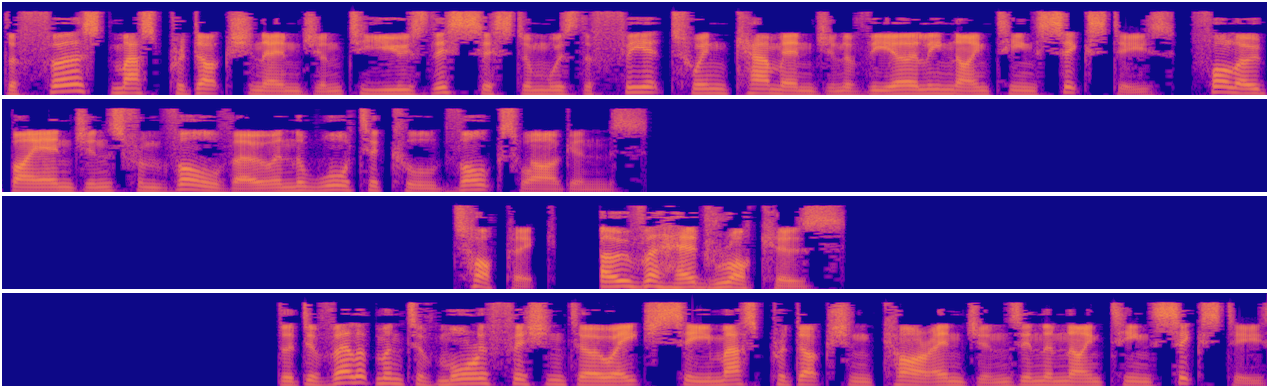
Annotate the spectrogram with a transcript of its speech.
The first mass production engine to use this system was the Fiat twin-cam engine of the early 1960s, followed by engines from Volvo and the water-cooled Volkswagens. Topic: Overhead rockers. The development of more efficient OHC mass production car engines in the 1960s,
